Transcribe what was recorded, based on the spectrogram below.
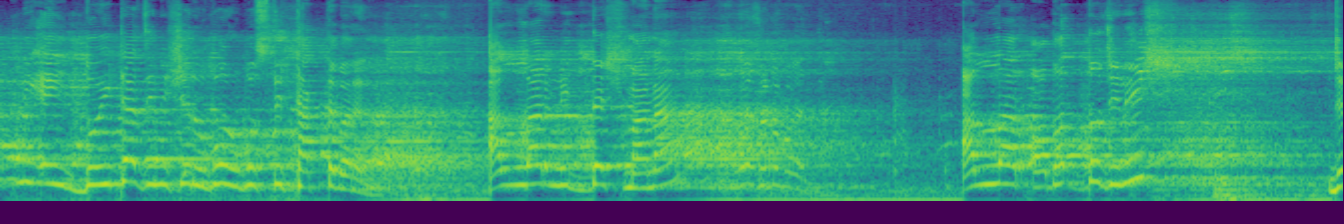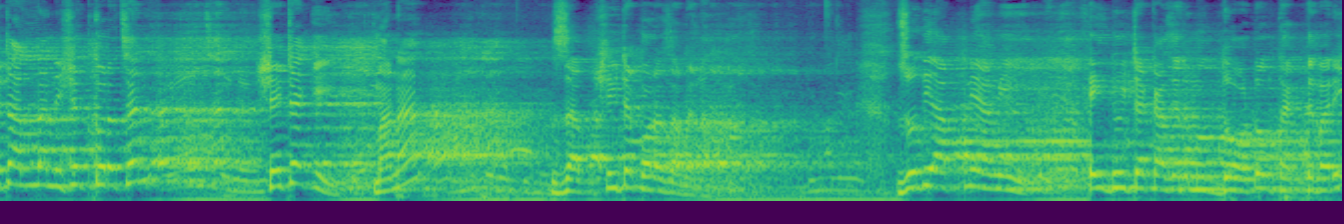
আপনি এই দুইটা জিনিসের উপর উপস্থিত থাকতে পারেন, আল্লাহর নির্দেশ মানা আল্লাহর অবাধ্য জিনিস যেটা আল্লাহ নিষেধ করেছেন, সেটা কি? মানা যাব, সেইটা করা যাবে না। যদি আপনি, আমি এই দুইটা কাজের মধ্যে অটল থাকতে পারি,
